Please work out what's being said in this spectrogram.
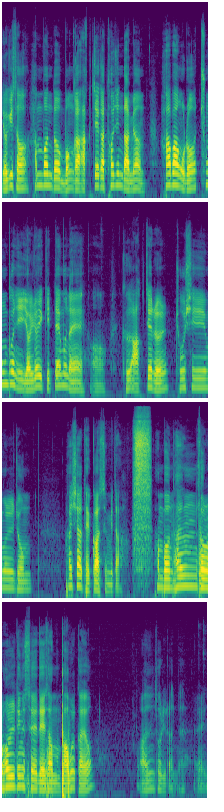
여기서 한 번 더 뭔가 악재가 터진다면 하방으로 충분히 열려 있기 때문에 어, 그 악재를 조심을 좀 하셔야 될 것 같습니다. 한번 한솔 홀딩스에 대해서 한번 봐볼까요? 한솔이란다. 에이.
